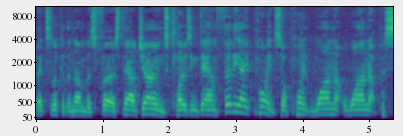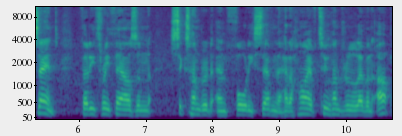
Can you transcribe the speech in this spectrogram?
Let's look at the numbers first. Dow Jones closing down 38 points or 0.11%, 33,647. They had a high of 211 up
